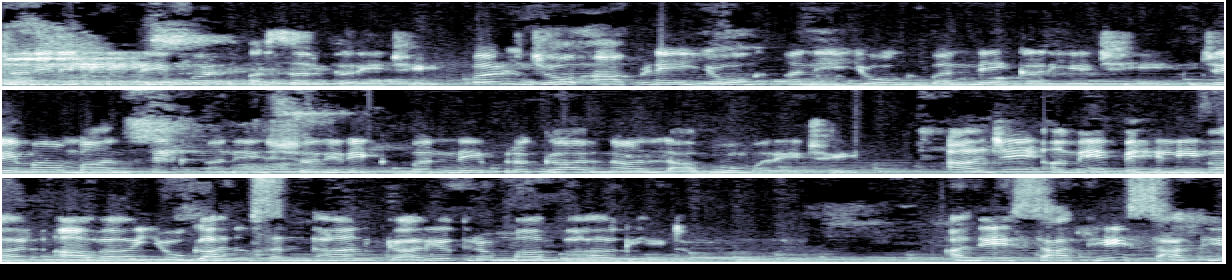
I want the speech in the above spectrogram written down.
શારીરિક રીતે પણ અસર કરે છે. પણ જો આપણે યોગ અને યોગ બંને કરીએ છીએ, જેમાં માનસિક અને શારીરિક બંને પ્રકારના લાભો મળે છે. આજે અમે પહેલીવાર આવા યોગાનુસંધાન કાર્યક્રમમાં ભાગ લીધો. અને સાથે સાથે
